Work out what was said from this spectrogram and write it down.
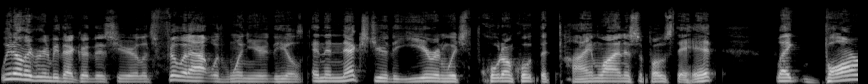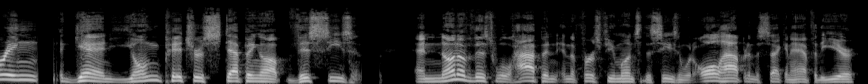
we don't think we're going to be that good this year. Let's fill it out with one year deals. And then next year, the year in which, quote unquote, the timeline is supposed to hit, like barring again young pitchers stepping up this season and none of this will happen in the first few months of the season it would all happen in the second half of the year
